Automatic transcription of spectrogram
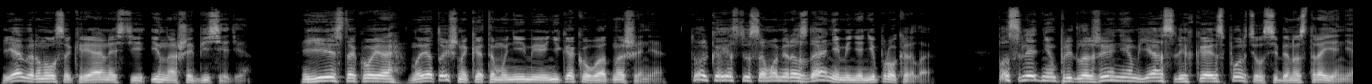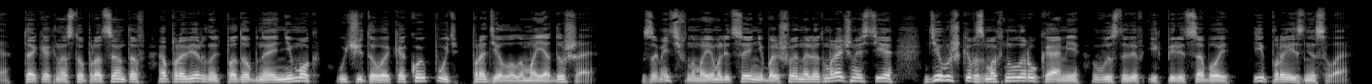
я вернулся к реальности и нашей беседе. «Есть такое, но я точно к этому не имею никакого отношения. Только если само мироздание меня не прокляло. Последним предложением я слегка испортил себе настроение, так как на сто процентов опровергнуть подобное не мог, учитывая, какой путь проделала моя душа. Заметив на моем лице небольшой налет мрачности, девушка взмахнула руками, выставив их перед собой, и произнесла.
